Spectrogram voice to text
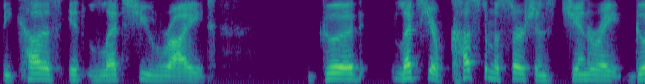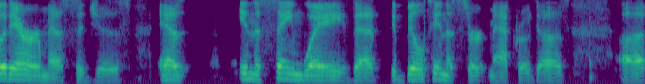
because it lets you write good lets your custom assertions generate good error messages as in the same way that the built-in assert macro does. Uh,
